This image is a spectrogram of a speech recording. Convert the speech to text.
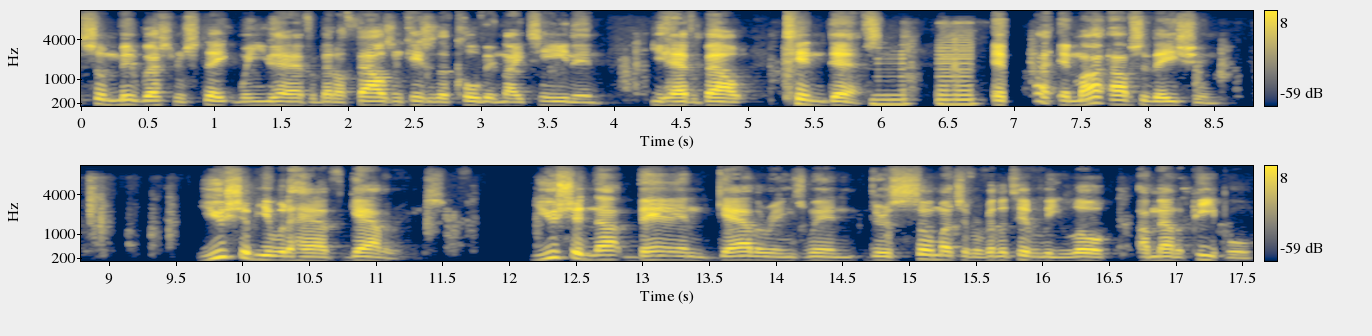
some midwestern state when you have about a thousand cases of COVID nineteen and you have about 10 deaths. Mm-hmm. In, my, in my observation, you should be able to have gatherings. You should not ban gatherings when there's so much of a relatively low amount of people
